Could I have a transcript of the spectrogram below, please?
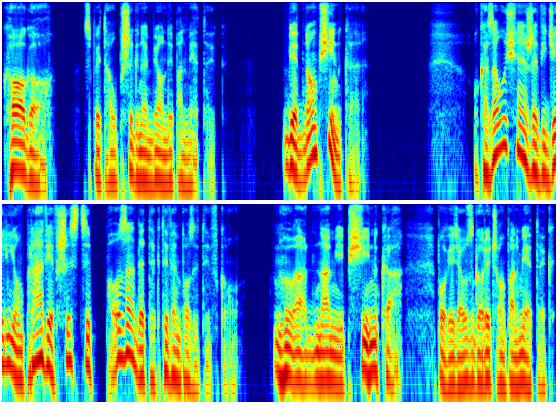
Kogo? spytał przygnębiony pan Mietek. Biedną psinkę. Okazało się, że widzieli ją prawie wszyscy poza detektywem pozytywką. Ładna mi psinka, powiedział z goryczą pan Mietek.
